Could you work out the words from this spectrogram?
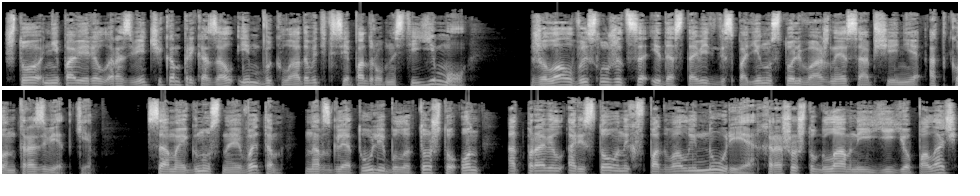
что не поверил разведчикам, приказал им выкладывать все подробности ему. Желал выслужиться и доставить господину столь важное сообщение от контрразведки. Самое гнусное в этом, на взгляд Ули, было то, что он отправил арестованных в подвалы Нурия. Хорошо, что главный ее палач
